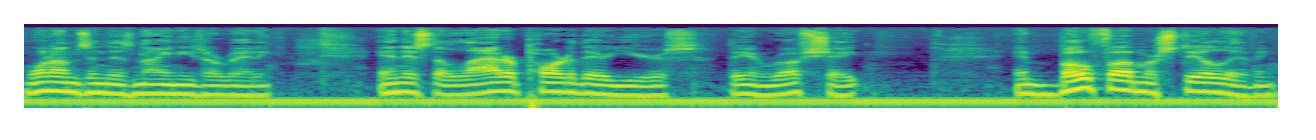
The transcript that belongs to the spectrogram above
one of them's in his 90s already, and it's the latter part of their years. They're in rough shape, and both of them are still living.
